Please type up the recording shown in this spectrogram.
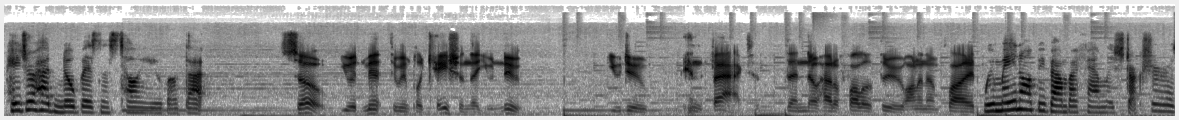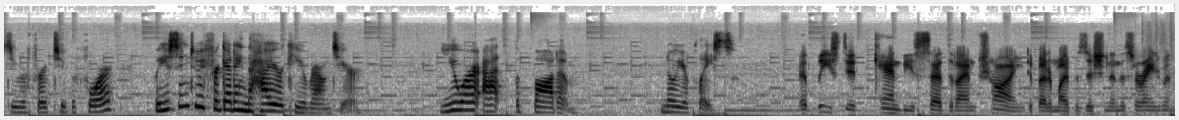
Pedro had no business telling you about that. So, you admit through implication that you knew. You do, in fact, then know how to follow through on an implied. We may not be bound by family structure, as you referred to before, but you seem to be forgetting the hierarchy around here. You are at the bottom. Know your place. At least it can be said that I am trying to better my position in this arrangement.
